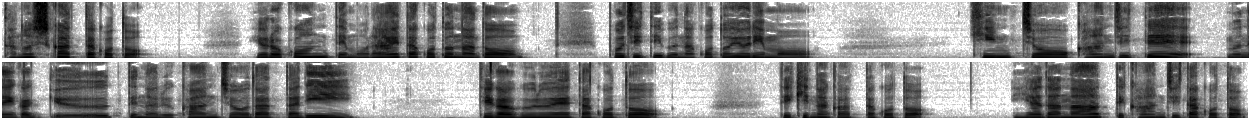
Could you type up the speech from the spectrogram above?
楽しかったこと喜んでもらえたことなどポジティブなことよりも緊張を感じて胸がギューってなる感情だったり手が震えたことできなかったこと嫌だなって感じたこと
